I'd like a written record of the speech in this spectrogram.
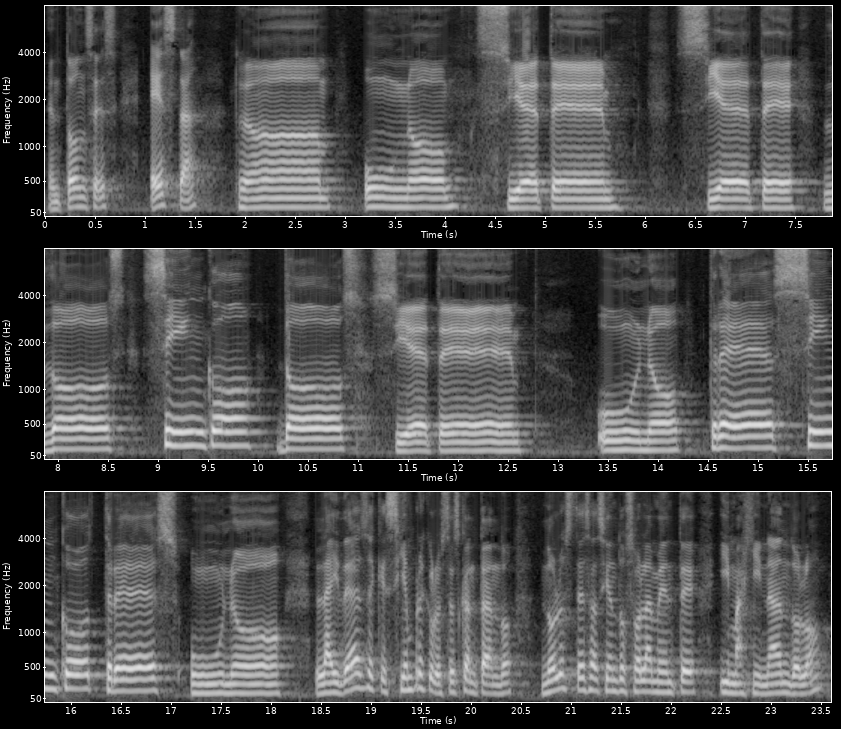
Entonces, esta, uno, siete, siete, dos, cinco, dos, siete, uno, tres, cinco, tres, uno. La idea es de que siempre que lo estés cantando, no lo estés haciendo solamente imaginándolo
